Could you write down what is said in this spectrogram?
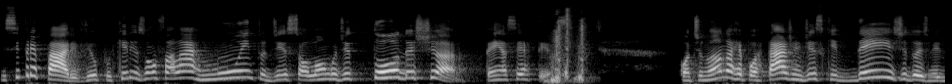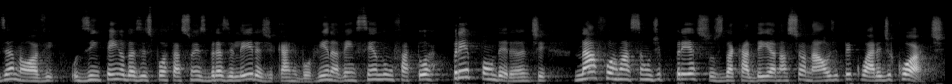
E se prepare, viu? Porque eles vão falar muito disso ao longo de todo este ano, tenha certeza. Continuando a reportagem, diz que desde 2019, o desempenho das exportações brasileiras de carne bovina vem sendo um fator preponderante na formação de preços da cadeia nacional de pecuária de corte.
